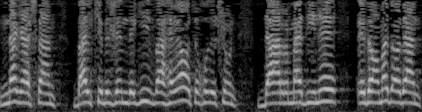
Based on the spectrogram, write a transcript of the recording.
نگشتند بلکه به زندگی و حیات خودشون در مدینه ادامه دادند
